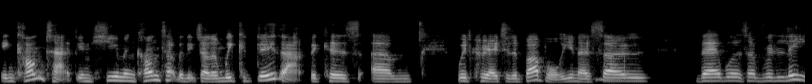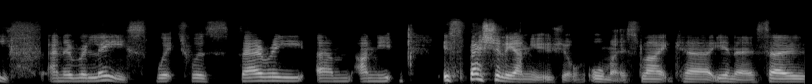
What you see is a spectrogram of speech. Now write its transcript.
in contact, in human contact with each other, and we could do that because um, we'd created a bubble, you know. So there was a relief and a release, which was very um, un- especially unusual, almost like uh, you know. So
